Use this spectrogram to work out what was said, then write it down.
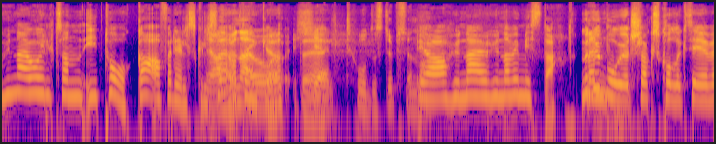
hun er jo helt sånn i tåka av forelskelse. Ja, hun og er jo at, eh, helt hodestups, hun nå. Ja, hun, er, hun har vi mista. Men, Men- du bor jo i et slags kollektiv,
